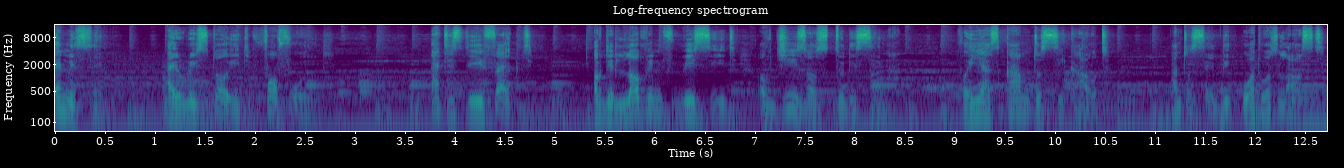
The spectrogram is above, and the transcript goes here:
anything, I restore it fourfold. That is the effect of the loving visit of Jesus to the sinner. For he has come to seek out and to save the, what was lost.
